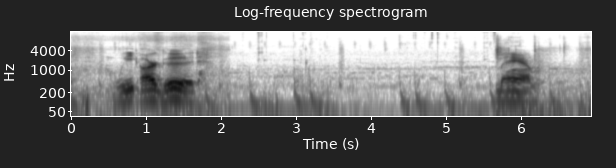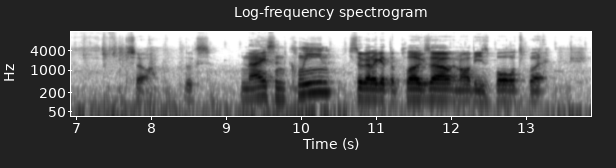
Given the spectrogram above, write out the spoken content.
we are good. Bam. So, looks nice and clean. Still gotta get the plugs out and all these bolts, but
